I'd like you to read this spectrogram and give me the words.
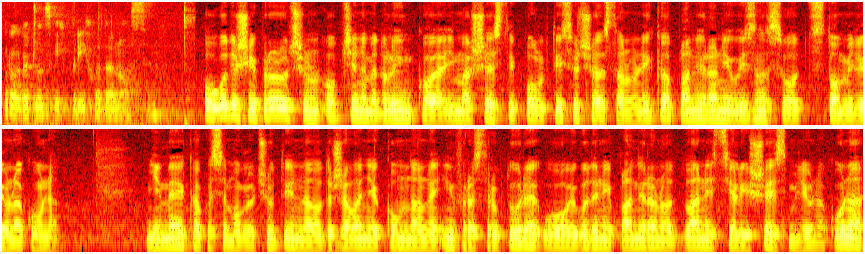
proračunskih prihoda nose. Ovogodišnji proračun općine Medulin koja ima 6,5 tisuća stanovnika planiran je u iznosu od 100 milijuna kuna. Njime je, kako se moglo čuti, na održavanje komunalne infrastrukture u ovoj godini planirano 12,6 milijuna kuna,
